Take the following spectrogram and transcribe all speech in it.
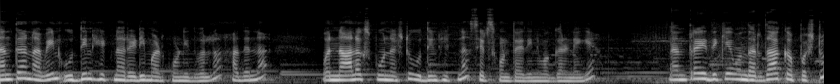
ನಂತರ ನಾವೇನು ಉದ್ದಿನ ಹಿಟ್ಟನ್ನ ರೆಡಿ ಮಾಡ್ಕೊಂಡಿದ್ವಲ್ಲ, ಅದನ್ನು ಒಂದು ನಾಲ್ಕು ಸ್ಪೂನಷ್ಟು ಉದ್ದಿನ ಹಿಟ್ಟನ್ನ ಸೇರಿಸ್ಕೊಳ್ತಾ ಇದ್ದೀನಿ ಒಗ್ಗರಣೆಗೆ. ನಂತರ ಇದಕ್ಕೆ ಒಂದು ಅರ್ಧ ಕಪ್ಪಷ್ಟು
